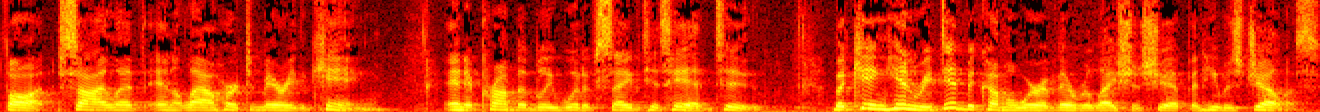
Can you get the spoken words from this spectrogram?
thought silent and allow her to marry the king. And it probably would have saved his head, too. But King Henry did become aware of their relationship and he was jealous.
